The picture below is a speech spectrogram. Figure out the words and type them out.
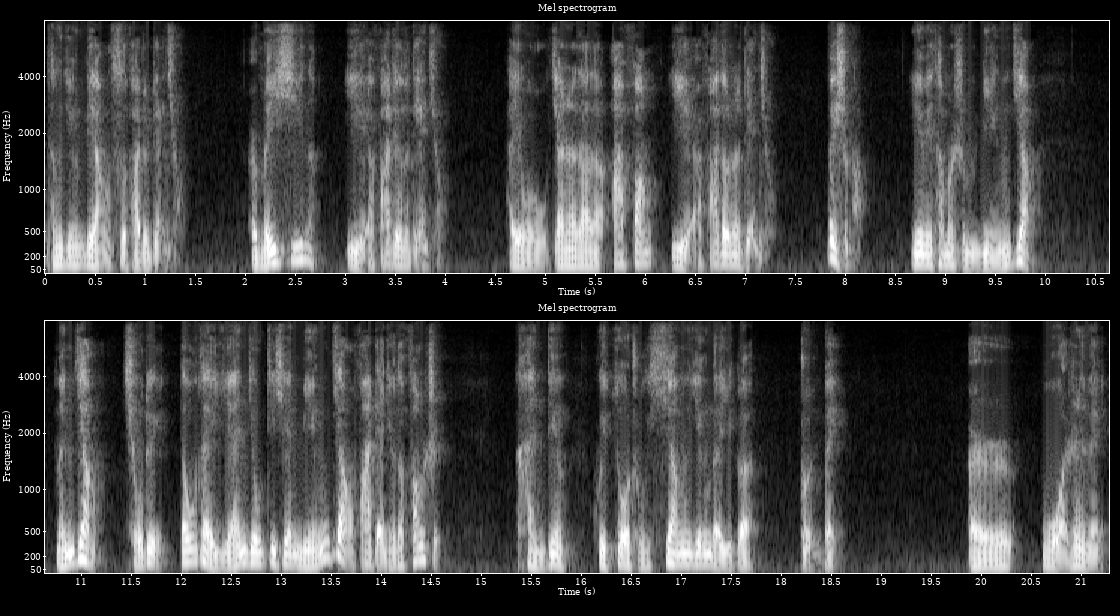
曾经两次罚丢点球，而梅西呢也罚丢了点球，还有加拿大的阿方也罚丢了点球。为什么？因为他们是名将，门将，球队都在研究这些名将罚点球的方式，肯定会做出相应的一个。准备，而我认为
